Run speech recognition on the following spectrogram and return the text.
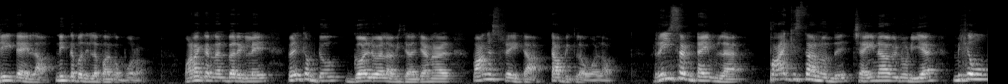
டீட்டெயிலாக நீங்க பதில பார்க்க போகிறோம் வணக்கம் நண்பர்களே welcome to gold Vel official channel வாங்க ஸ்ட்ரைட்டா டாபிக்ல போகலாம் ரீசன்ட் டைம்ல பாகிஸ்தான் வந்து சைனாவினுடைய மிகவும்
